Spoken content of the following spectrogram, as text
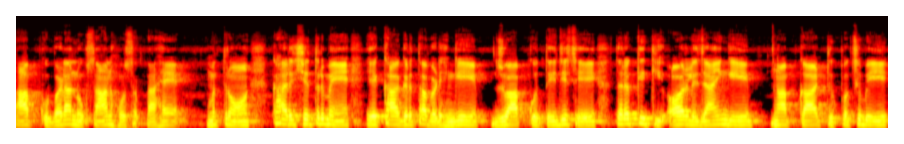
आपको बड़ा नुकसान हो सकता है। मित्रों कार्य क्षेत्र में एकाग्रता बढ़ेंगे, जो आपको तेज़ी से तरक्की की ओर ले जाएँगे। आपका आर्थिक पक्ष भी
